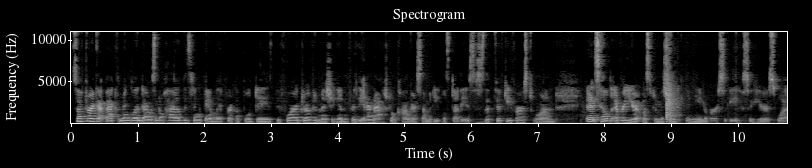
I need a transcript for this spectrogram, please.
So after I got back from England, I was in Ohio visiting family for a couple of days before I drove to Michigan for the International Congress on Medieval Studies. This is the 51st one, and it's held every year at Western Michigan University. So here's what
